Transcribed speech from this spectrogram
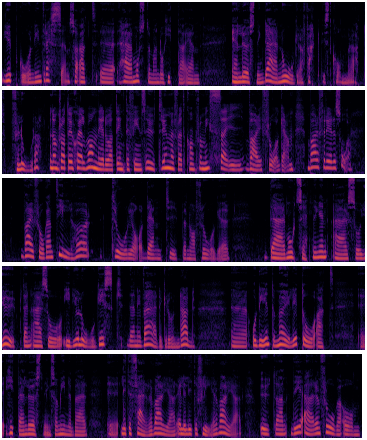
djupgående intressen så att eh, här måste man då hitta en, en lösning där några faktiskt kommer att förlora. Men de pratar ju själva om det då att det inte finns utrymme för att kompromissa i vargfrågan. Varför är det så? Vargfrågan tillhör tror jag, den typen av frågor där motsättningen är så djup, den är så ideologisk, den är värdegrundad. Eh, och det är inte möjligt då att eh, hitta en lösning som innebär eh, lite färre vargar eller lite fler vargar. Utan det är en fråga om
